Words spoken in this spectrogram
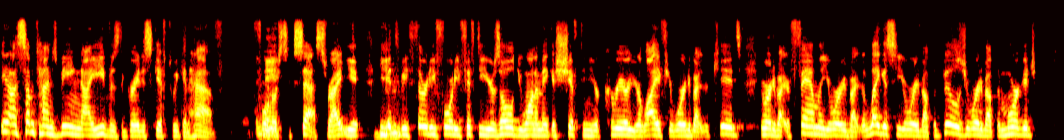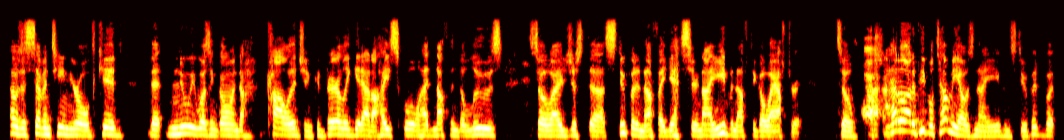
you know, sometimes being naive is the greatest gift we can have for Indeed. success, right? You, you mm-hmm. get to mm-hmm. be 30, 40, 50 years old. You want to make a shift in your career, your life. You're worried about your kids. You're worried about your family. You're worried about your legacy. You're worried about the bills. You're worried about the mortgage. I was a 17 year old kid that knew he wasn't going to college and could barely get out of high school, had nothing to lose. So I was just uh, stupid enough, I guess, or naive enough to go after it. So awesome. I had a lot of people tell me I was naive and stupid, but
